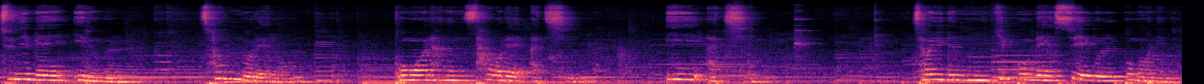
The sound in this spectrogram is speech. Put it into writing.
주님의 이름을 선노래로 봉헌하는 4월의 아침 이 아침 저희는 기쁨의 수액을 뿜어내며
